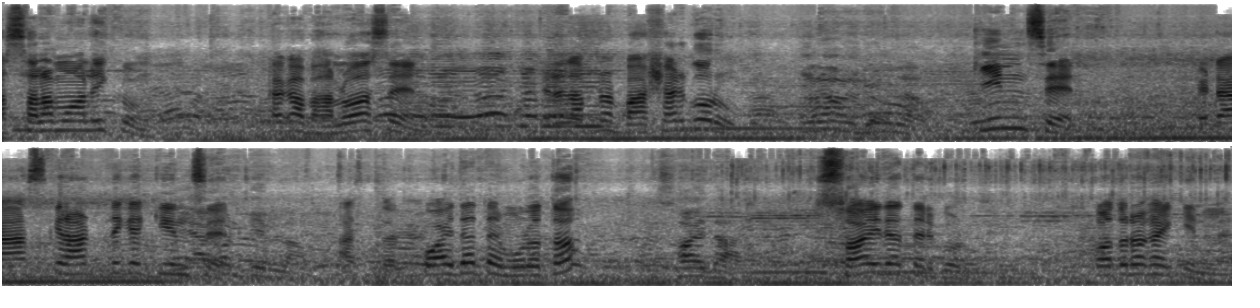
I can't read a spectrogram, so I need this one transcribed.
আসসালামু আলাইকুম। কাকা ভালো আছেন? এটা আপনার বাসার গরু? কিনছেন? এটা আজকের হাট থেকে কিনছেন? আচ্ছা কয় দাঁতের মূলত? ছয় দাঁতের গরু। কত টাকায় কিনলেন?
